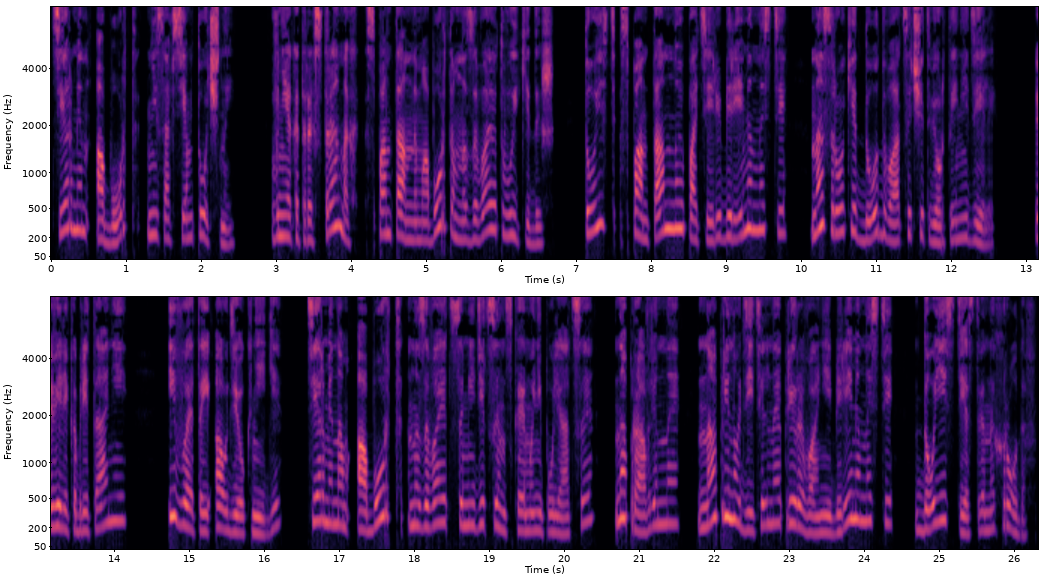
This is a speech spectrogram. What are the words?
Термин «аборт» не совсем точный. В некоторых странах спонтанным абортом называют выкидыш, то есть спонтанную потерю беременности на сроке до 24 недели. В Великобритании и в этой аудиокниге Термином «аборт» называется медицинская манипуляция, направленная на принудительное прерывание беременности до естественных родов.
